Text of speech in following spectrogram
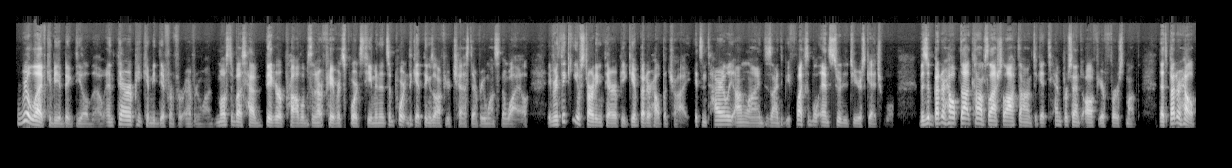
Real life can be a big deal though, and therapy can be different for everyone. Most of us have bigger problems than our favorite sports team, and it's important to get things off your chest every once in a while. If you're thinking of starting therapy, give BetterHelp a try. It's entirely online, designed to be flexible and suited to your schedule. Visit betterhelp.com slash locked on to get 10% off your first month. That's betterhelp,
